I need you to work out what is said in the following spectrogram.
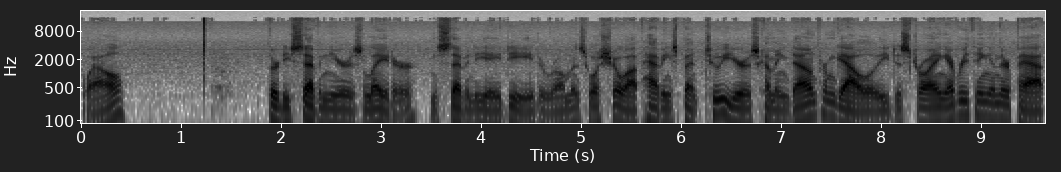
Well, 37 years later, in 70 AD, the Romans will show up, having spent two years coming down from Galilee, destroying everything in their path.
